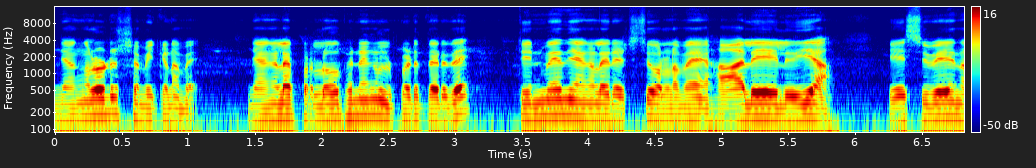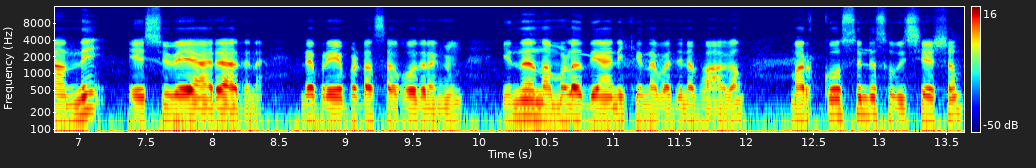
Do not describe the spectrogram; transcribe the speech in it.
ഞങ്ങളോട് ക്ഷമിക്കണമേ. ഞങ്ങളെ പ്രലോഭനങ്ങൾ ഉൾപ്പെടുത്തരുതേ. തിന്മയിൽ ഞങ്ങളെ രക്ഷിച്ചു കൊള്ളണമേ. ഹാലേ ലുയ്യ യേശുവേ നന്ദി. യേശുവേ ആരാധന. എന്റെ പ്രിയപ്പെട്ട സഹോദരങ്ങൾ ഇന്ന് നമ്മൾ ധ്യാനിക്കുന്ന വചനഭാഗം മർക്കോസിന്റെ സുവിശേഷം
